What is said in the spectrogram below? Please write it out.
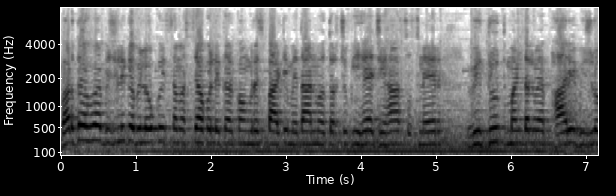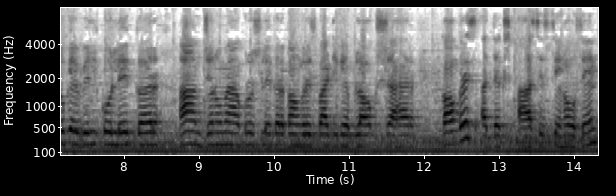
बढ़ते हुए बिजली के बिलों की समस्या को लेकर कांग्रेस पार्टी मैदान में उतर चुकी है। जी हाँ, सुसनेर विद्युत मंडल में भारी बिजलियों के बिल को लेकर आम जनों में आक्रोश लेकर कांग्रेस पार्टी के ब्लॉक शहर कांग्रेस अध्यक्ष आशीष सिंह हुसैन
